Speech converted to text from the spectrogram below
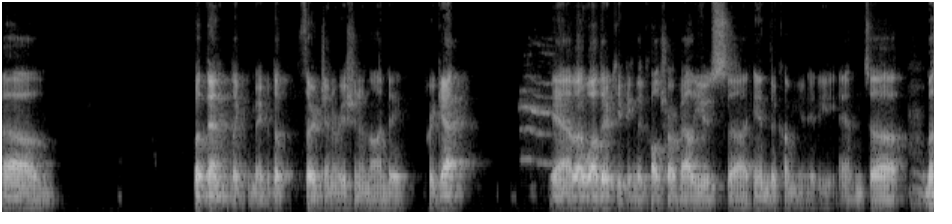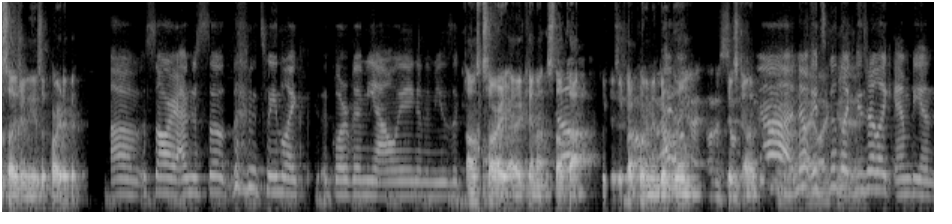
Um, but then like maybe the third generation and on they forget yeah while they're keeping the cultural values uh, in the community and uh, misogyny is a part of it Um, sorry, I'm just so between like Corbin meowing and the music. i'm sorry i cannot stop No. that because if i put him in the I- room it's it's so gonna- cute. Yeah, no, I it's good. Like these are like ambient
